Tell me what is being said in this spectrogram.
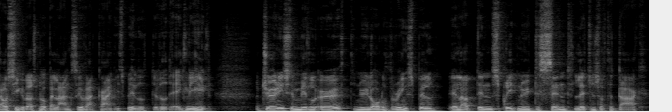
Der var sikkert også noget balance hver gang i spillet, det ved jeg ikke lige helt. Journey to Middle Earth, det nye Lord of the Rings-spil, eller den sprit nye Descent, Legends of the Dark.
